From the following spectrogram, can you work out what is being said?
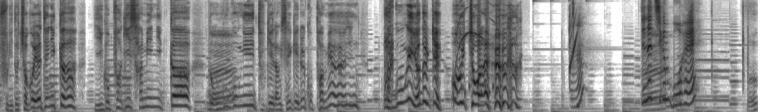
풀이도 적어야 되니까 2 곱하기 3이니까 농구공이 두 개랑 세 개를 곱하면 농구공이 8개 어이 좋아 너네 지금 뭐 해? 어?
